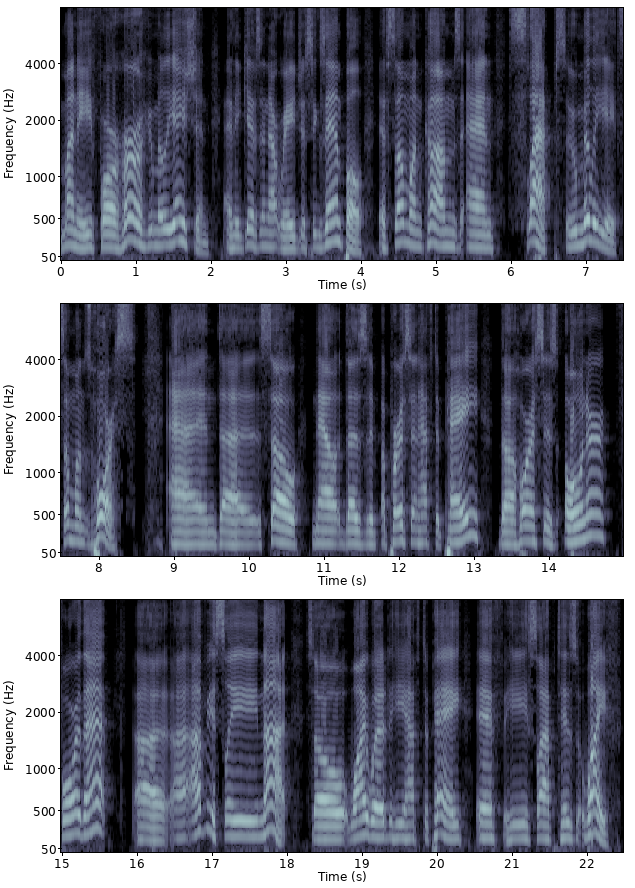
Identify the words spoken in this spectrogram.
Money for her humiliation. And he gives an outrageous example. If someone comes and slaps, humiliates someone's horse, and uh, so now does a person have to pay the horse's owner for that? Uh, obviously not. So why would he have to pay if he slapped his wife?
